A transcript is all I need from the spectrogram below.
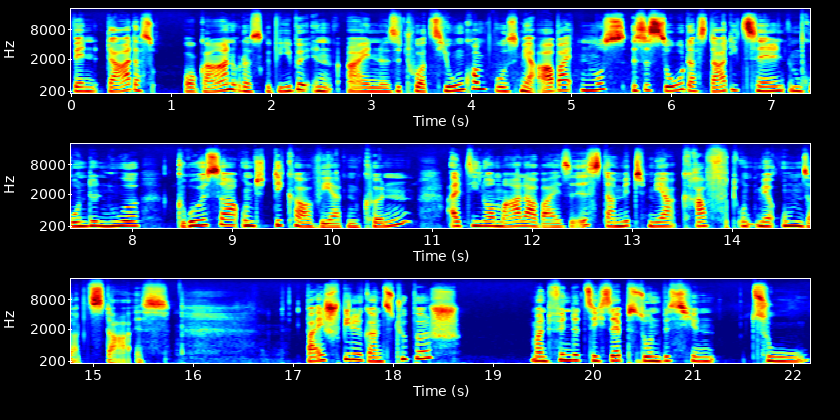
wenn da das Organ oder das Gewebe in eine Situation kommt, wo es mehr arbeiten muss, ist es so, dass da die Zellen im Grunde nur größer und dicker werden können, als sie normalerweise ist, damit mehr Kraft und mehr Umsatz da ist. Beispiel ganz typisch, man findet sich selbst so ein bisschen zu,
